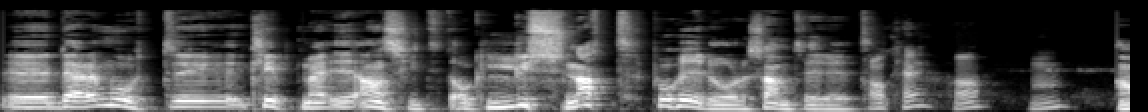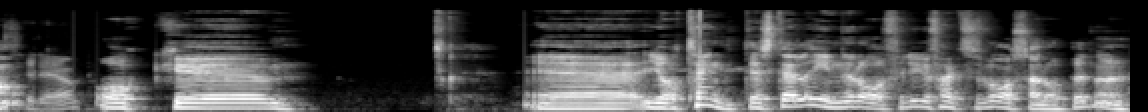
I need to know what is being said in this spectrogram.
Eh, däremot eh, klippt mig i ansiktet och lyssnat på skidor samtidigt. Okej, ja. Mm. Ja. Det, ja. Och eh, jag tänkte ställa in idag för det är ju faktiskt Vasaloppet nu.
